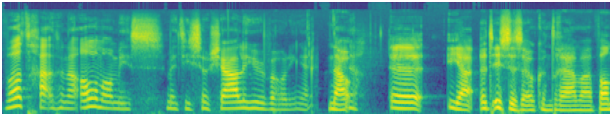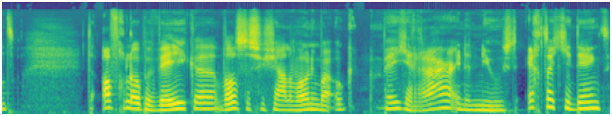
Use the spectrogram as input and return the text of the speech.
Wat gaat er nou allemaal mis met die sociale huurwoningen? Nou, Ja. ja. ja, het is dus ook een drama. Want de afgelopen weken was de sociale woningbouw ook een beetje raar in het nieuws. Echt dat je denkt,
